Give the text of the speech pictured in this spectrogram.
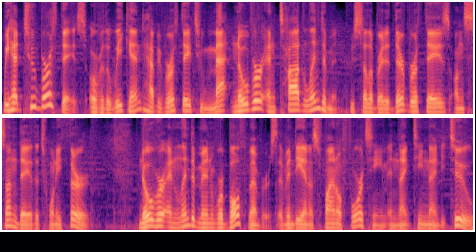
We had two birthdays over the weekend. Happy birthday to Matt Nover and Todd Lindeman, who celebrated their birthdays on Sunday, the 23rd. Nover and Lindeman were both members of Indiana's Final Four team in 1992.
